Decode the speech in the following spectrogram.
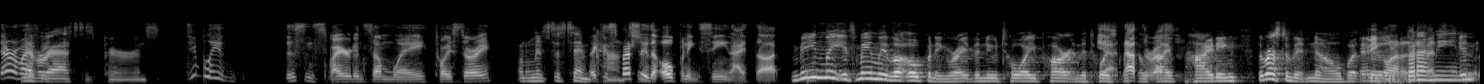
That reminds Never me. asked his parents. Do you believe this inspired in some way Toy Story? I mean, it's the same. Like concept. especially the opening scene. I thought. Mainly, it's mainly the opening, right? The new toy part and the toys Yeah, not coming the rest of it. hiding. The rest of it, no. But Maybe the- going on But I mean- and,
